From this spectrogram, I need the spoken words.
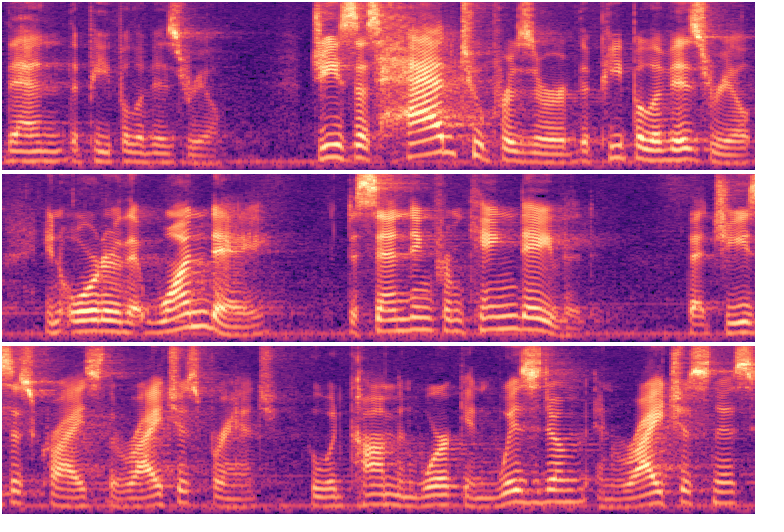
than the people of Israel. Jesus had to preserve the people of Israel in order that one day, descending from King David, that Jesus Christ, the righteous branch, who would come and work in wisdom and righteousness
